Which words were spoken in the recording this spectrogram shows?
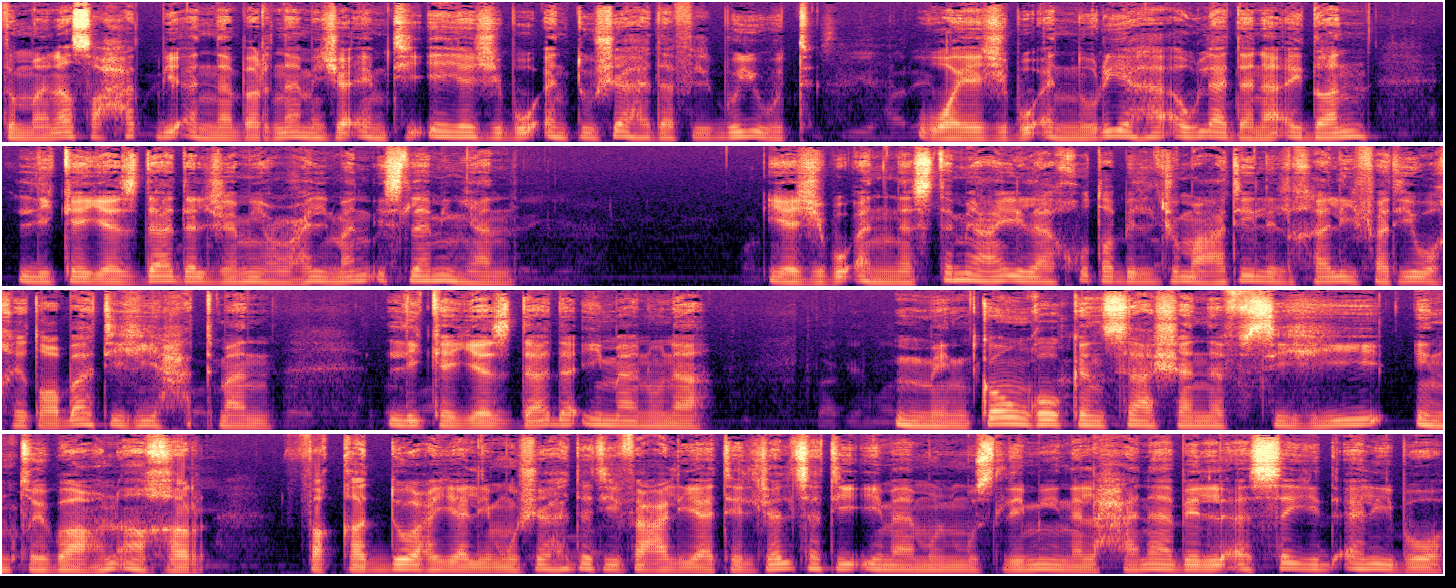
ثم نصحت بأن برنامج MTA يجب أن تشاهد في البيوت ويجب أن نريها أولادنا أيضا لكي يزداد الجميع علما إسلاميا. يجب أن نستمع إلى خطب الجمعة للخليفة وخطاباته حتما لكي يزداد إيماننا. من كونغو كنساشا نفسه انطباع آخر فقد دعي لمشاهدة فعاليات الجلسة إمام المسلمين الحنابل السيد أليبو.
